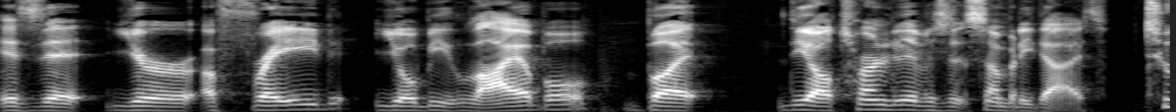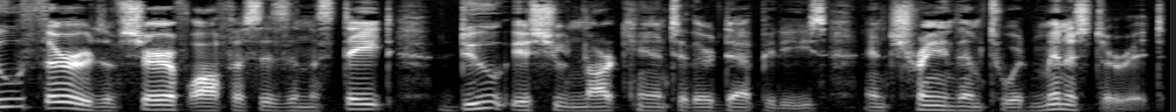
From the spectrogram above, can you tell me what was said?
is that you're afraid you'll be liable, but the alternative is that somebody dies. Two thirds of sheriff offices in the state do issue Narcan to their deputies and train them to administer it,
